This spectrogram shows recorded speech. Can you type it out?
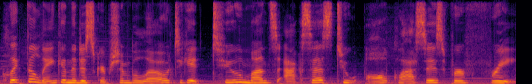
Click the link in the description below to get two months access to all classes for free.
